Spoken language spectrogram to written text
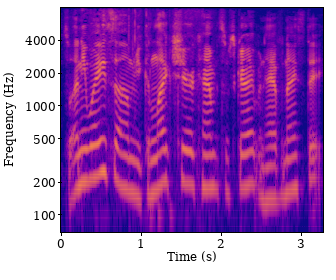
So anyways, um, you can like, share, comment, subscribe, and have a nice day.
